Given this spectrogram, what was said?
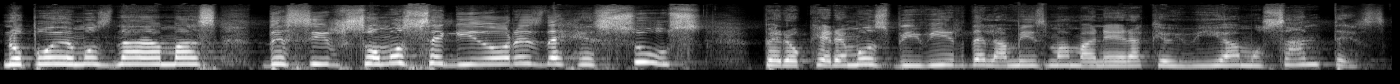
No podemos nada más decir somos seguidores de Jesús, pero queremos vivir de la misma manera que vivíamos antes.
